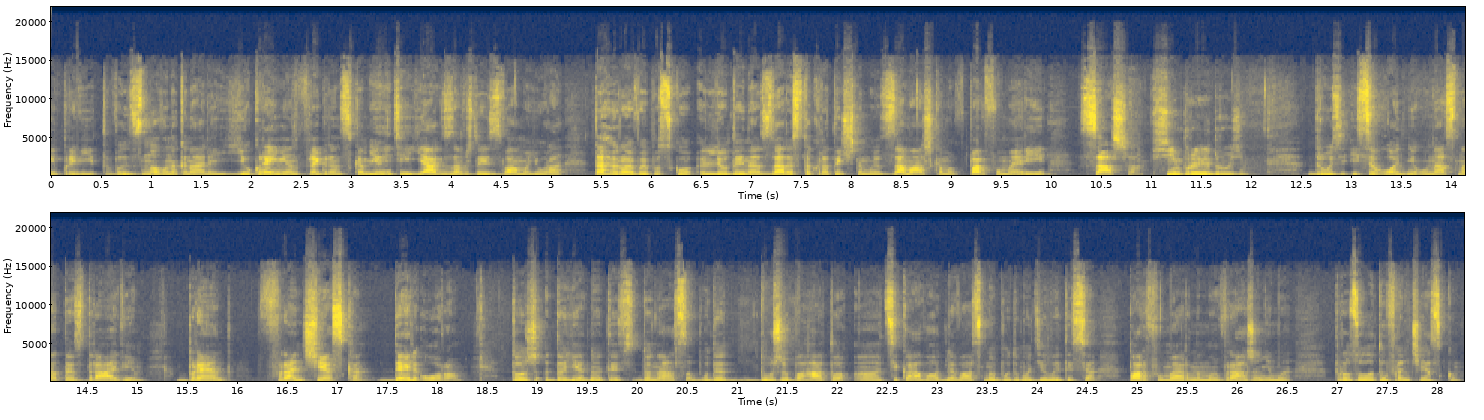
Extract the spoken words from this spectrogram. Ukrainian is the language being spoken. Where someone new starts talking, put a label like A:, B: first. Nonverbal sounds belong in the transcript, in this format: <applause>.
A: Пацани, привіт! Ви знову на каналі Ukrainian Fragrance Community. Як завжди, з вами Юра та герой випуску людина з аристократичними замашками в парфумерії Саша.
B: Всім привіт, друзі!
A: Друзі, і сьогодні у нас на тест-драйві бренд Francesca Del Oro. Тож доєднуйтесь до нас, буде дуже багато а, цікавого для вас. Ми будемо ділитися парфумерними враженнями про золоту Франческу.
